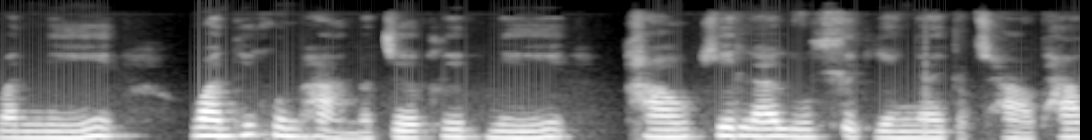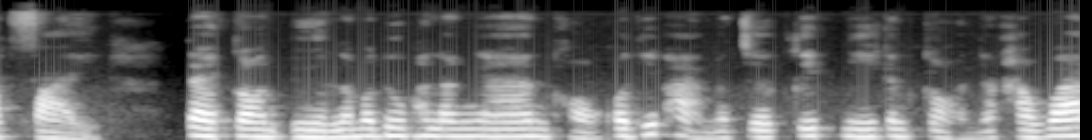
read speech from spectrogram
วันนี้ วันที่คุณผ่านมาเจอคลิปนี้ เขาคิดและรู้สึกยังไงกับชาวธาตุไฟ แต่ก่อนอื่นเรามาดูพลังงานของคนที่ผ่านมาเจอคลิปนี้กันก่อนนะคะว่า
